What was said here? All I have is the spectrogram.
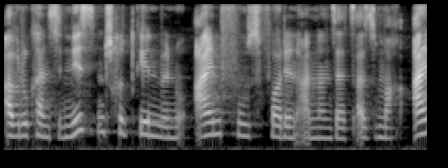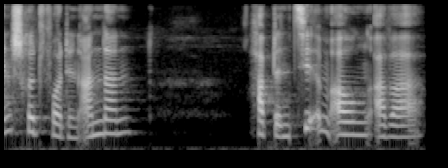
Aber du kannst den nächsten Schritt gehen, wenn du einen Fuß vor den anderen setzt. Also mach einen Schritt vor den anderen, hab dein Ziel im Augen, aber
